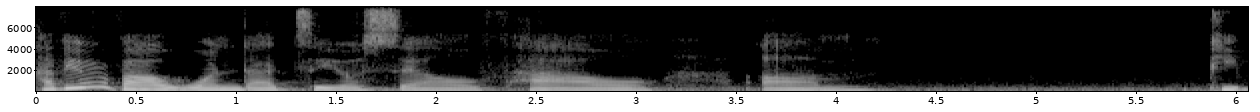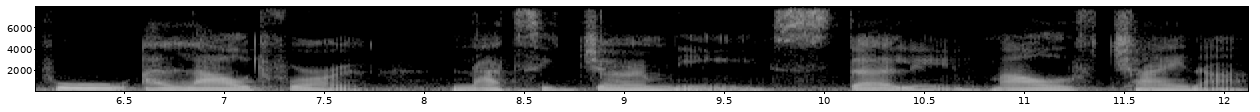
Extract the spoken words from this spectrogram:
Have you ever wondered to yourself how um, people allowed for Nazi Germany, Stalin, Mao of China,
